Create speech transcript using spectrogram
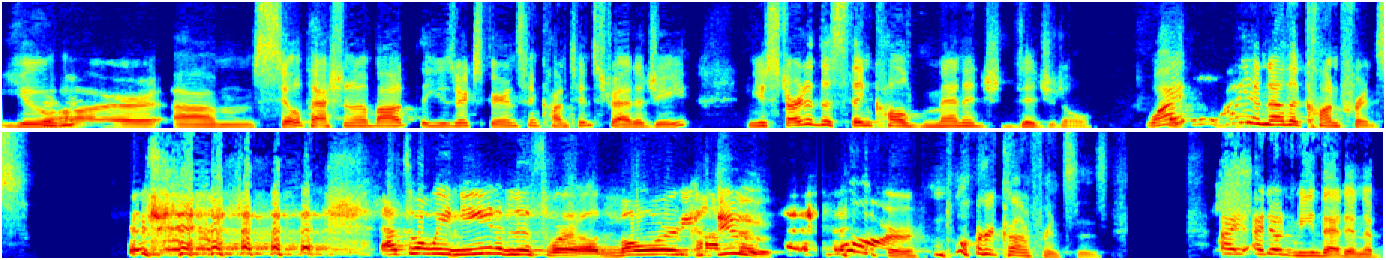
you mm-hmm. are um, still passionate about the user experience and content strategy. You started this thing called Manage Digital. Why, why another conference? That's what we need in this world. More we do. more, more conferences. I, I don't mean that in a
